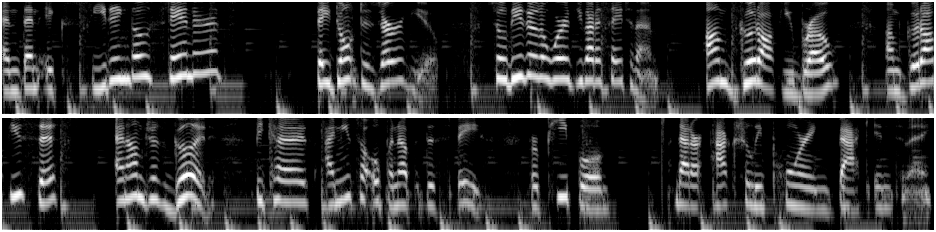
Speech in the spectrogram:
and then exceeding those standards, they don't deserve you. So these are the words you got to say to them. I'm good off you, bro. I'm good off you, sis. And I'm just good because I need to open up the space for people that are actually pouring back into me.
